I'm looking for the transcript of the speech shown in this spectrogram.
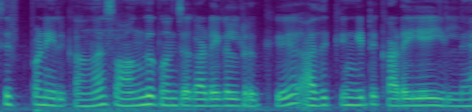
ஷிஃப்ட் பண்ணியிருக்காங்க. ஸோ அங்கே கொஞ்சம் கடைகள் இருக்குது அதுக்கு இங்கிட்டு கடையே இல்லை.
